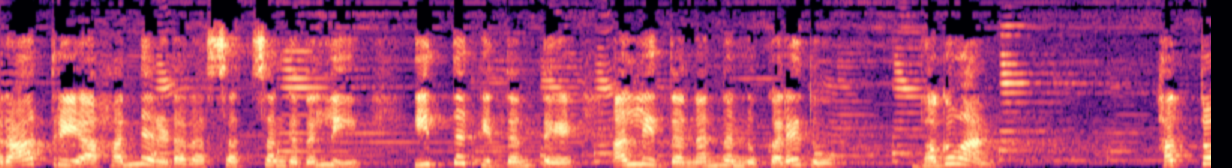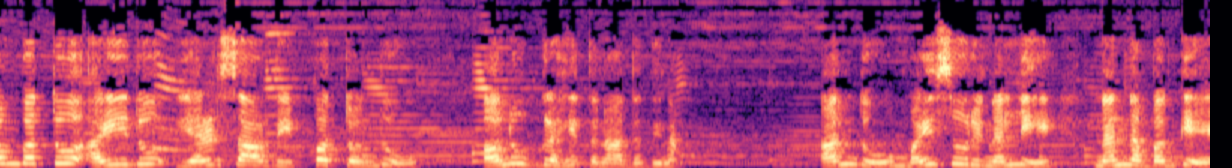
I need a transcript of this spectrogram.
ರಾತ್ರಿಯ ಹನ್ನೆರಡರ ಸತ್ಸಂಗದಲ್ಲಿ ಇದ್ದಕ್ಕಿದ್ದಂತೆ ಅಲ್ಲಿದ್ದ ನನ್ನನ್ನು ಕರೆದು, ಭಗವಾನ್, ಹತ್ತೊಂಬತ್ತು ಐದು ಎರಡು ಸಾವಿರದ ಇಪ್ಪತ್ತೊಂದು ಅನುಗ್ರಹಿತನಾದ ದಿನ. ಅಂದು ಮೈಸೂರಿನಲ್ಲಿ ನನ್ನ ಬಗ್ಗೆ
